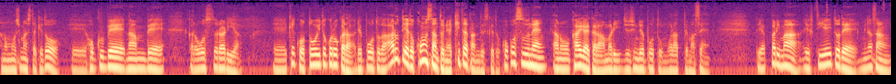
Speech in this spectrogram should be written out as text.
あの申しましたけど、えー北米、南米からオーストラリア、えー結構遠いところからレポートがある程度コンスタントには来てたんですけどここ数年あの海外からあまり受信レポートをもらってません。でやっぱり、まあ、FT8 で皆さん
